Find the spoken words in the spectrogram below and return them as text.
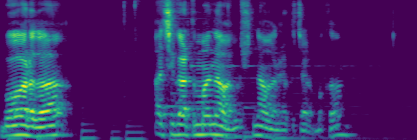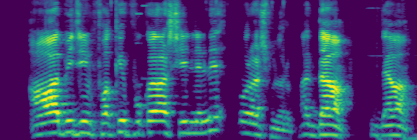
Bu arada açık artırma ne varmış? Ne var yapacak bakalım. Abicim fakir fukara şeylerle uğraşmıyorum. Hadi devam. Devam.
